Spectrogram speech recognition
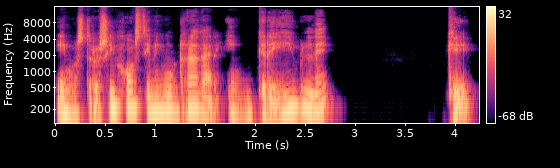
Y nuestros hijos tienen un radar increíble que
